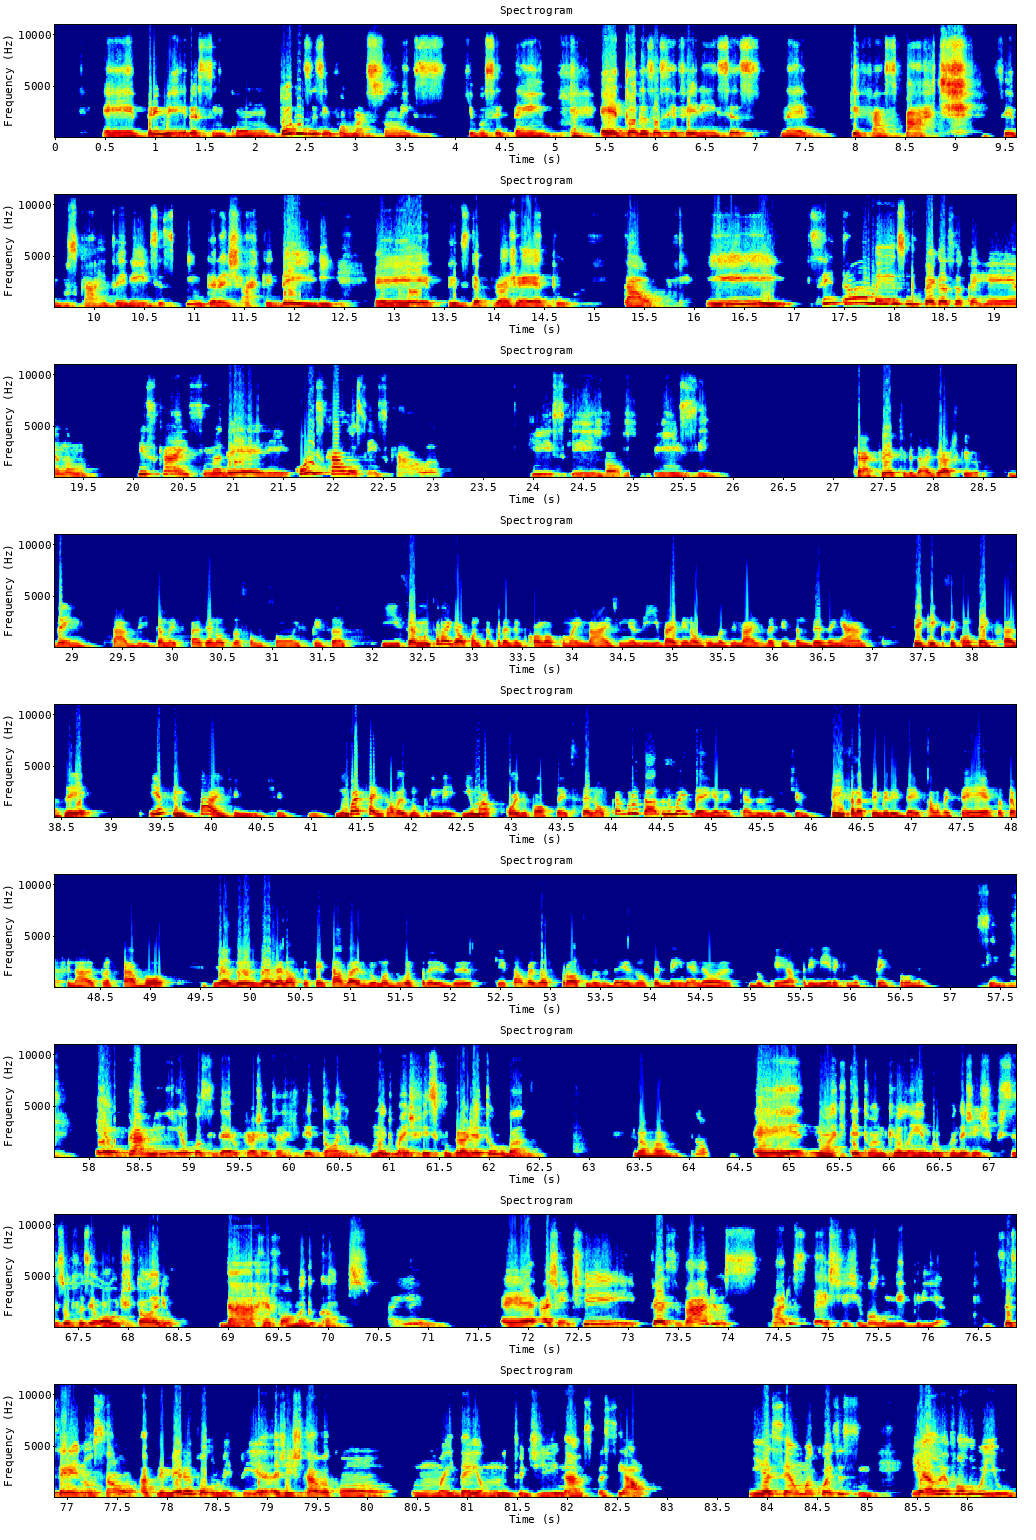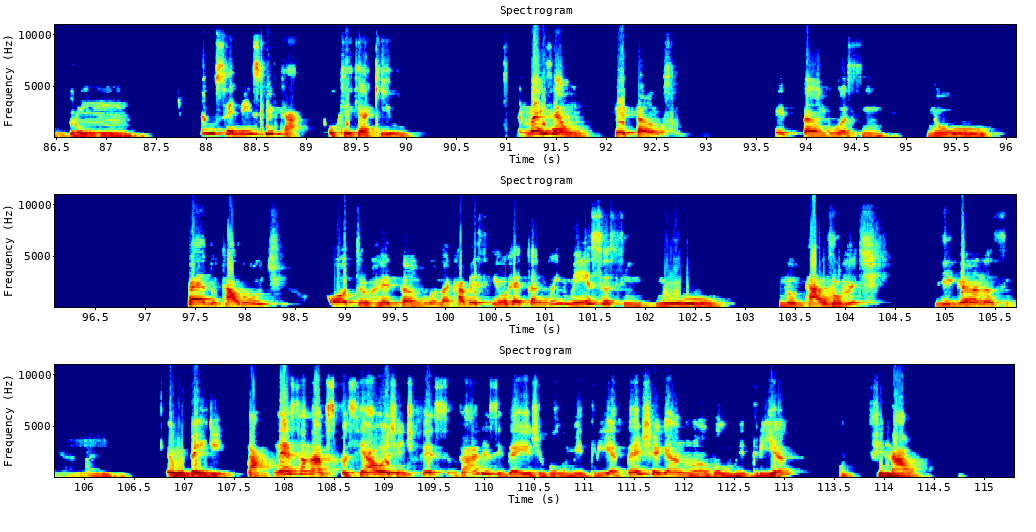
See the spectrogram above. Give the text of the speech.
é, primeiro, assim, com todas as informações que você tem, é, todas as referências, né? Que faz parte, você buscar referências, Pinterest, ArcDaily, é, revista projeto, tal, e sentar mesmo, pegar seu terreno, riscar em cima dele, com escala ou sem escala, risque e pense. A criatividade eu acho que vem, sabe? E também se fazendo outras soluções, pensando. E isso é muito legal quando você, por exemplo, coloca uma imagem ali, vai vendo algumas imagens, vai tentando desenhar, ver o que, que você consegue fazer. E assim, sai, gente. Não vai sair talvez no primeiro. E uma coisa importante, você não ficar grudado numa ideia, né? Porque às vezes a gente pensa na primeira ideia e fala, vai ser essa até o final e pronto, acabou. E às vezes é melhor você tentar mais uma, duas, três vezes, que talvez as próximas ideias vão ser bem melhores do que a primeira que você pensou, né? Sim. Eu, para mim, eu considero o projeto arquitetônico muito mais difícil que um projeto urbano. Uhum. Então, é, no arquitetônico, eu lembro quando a gente precisou fazer o auditório da reforma do campus. Aí, é, a gente fez vários, vários testes de volumetria. Vocês terem noção, a primeira volumetria, a gente estava com uma ideia muito de nave espacial. Ia ser uma coisa assim. E ela evoluiu para um. Eu não sei nem explicar o que, que é aquilo. Mas é um retângulo. Retângulo, assim, no pé do talude. Outro retângulo na cabeça. E um retângulo imenso, assim, no, no talude. Ligando, assim. Eu me perdi. Tá. Nessa nave espacial, a gente fez várias ideias de volumetria até chegar numa volumetria final.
